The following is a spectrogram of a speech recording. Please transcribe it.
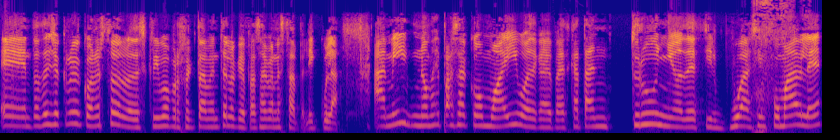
Eh, entonces yo creo que con esto lo describo perfectamente lo que pasa con esta película. A mí no me pasa como a Ivo de que me parezca tan truño decir, buah, es infumable.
